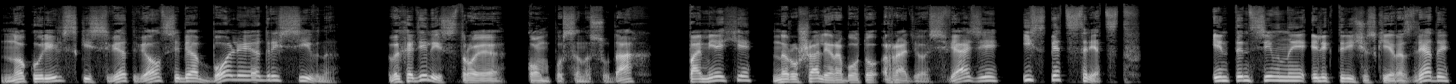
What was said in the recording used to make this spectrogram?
Но Курильский свет вел себя более агрессивно. Выходили из строя компасы на судах, Помехи нарушали работу радиосвязи и спецсредств. Интенсивные электрические разряды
